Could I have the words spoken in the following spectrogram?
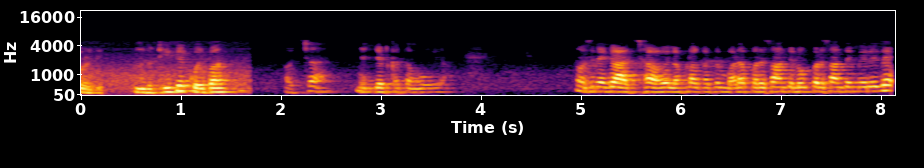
पूरे ठीक है, कोई बात नहीं। अच्छा है। झंझट खत्म हो गया। उसने कहा अच्छा हो, लफड़ा खत्म। बड़ा परेशान थे, लोग परेशान थे मेरे से।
